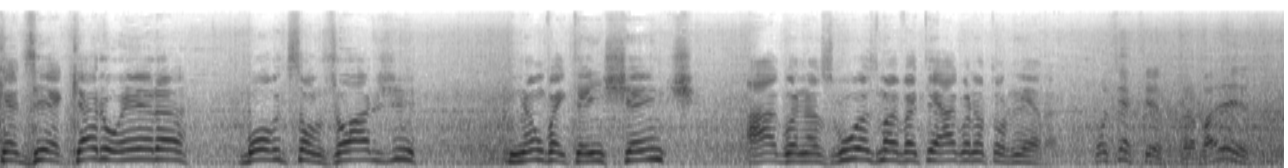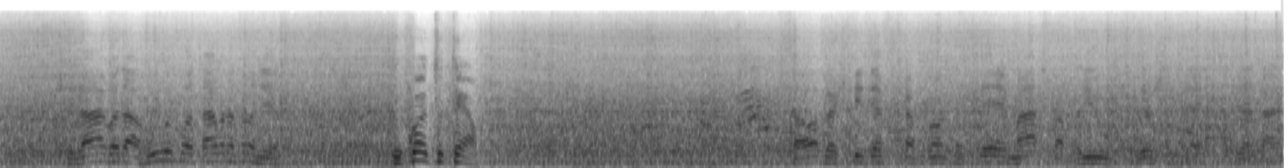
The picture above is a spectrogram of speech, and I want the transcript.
Quer dizer, que Aroeira, Morro de São Jorge, não vai ter enchente, água nas ruas, mas vai ter água na torneira. Com certeza, o trabalho é esse. Tirar água da rua e botar água na torneira. Em quanto tempo? Essa obra aqui deve ficar pronta até março, abril, se Deus quiser, na verdade.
